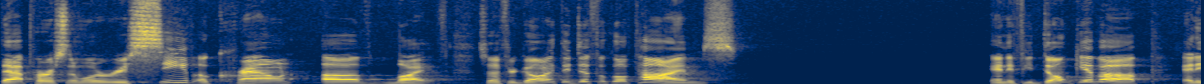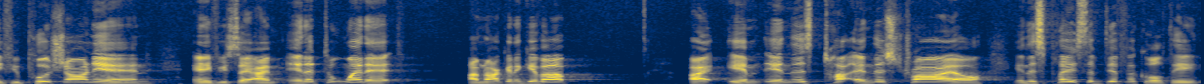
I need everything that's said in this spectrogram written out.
that person will receive a crown of life. So if you're going through difficult times, and if you don't give up, and if you push on in, and if you say, I'm in it to win it, I'm not going to give up. I, in, in, this, in this trial, in this place of difficulty,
